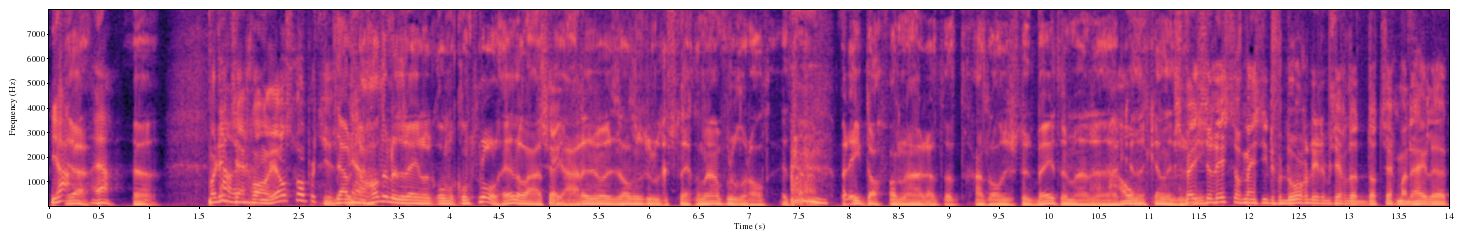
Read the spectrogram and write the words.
Ja, ja. Ja, ja. Maar dit Nou, zijn ja. gewoon railschoppertjes. Ja, ze Ja. hadden het redelijk onder controle hè, de laatste Zeker. jaren. Dat was natuurlijk een slechte naam vroeger altijd. maar ik dacht van, nou, dat, dat gaat wel een stuk beter. Maar uh, Nou, ken, ken ik dus niet. Specialisten of mensen die ervoor doorgeleerd hebben... zeggen dat, dat zeg maar de hele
